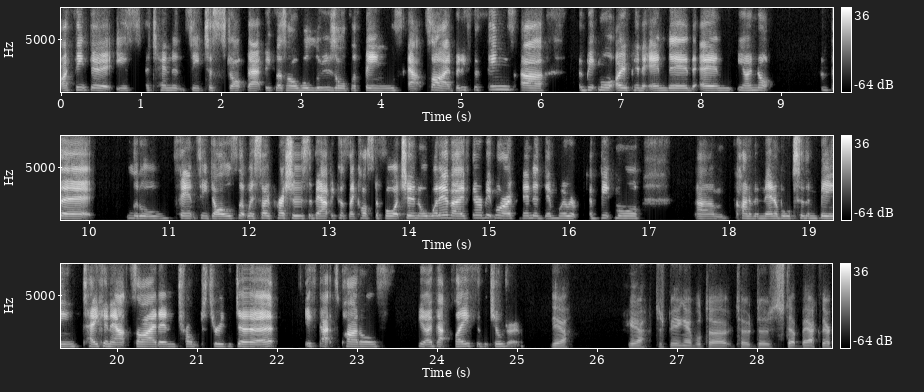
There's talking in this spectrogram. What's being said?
I think there is a tendency to stop that because oh we'll lose all the things outside but if the things are a bit more open ended and you know not the little fancy dolls that we're so precious about because they cost a fortune or whatever if they're a bit more open ended then we're a bit more um, kind of amenable to them being taken outside and tromped through the dirt if that's part of you know that play for the children. Yeah. Yeah just being able to to, to step back there.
